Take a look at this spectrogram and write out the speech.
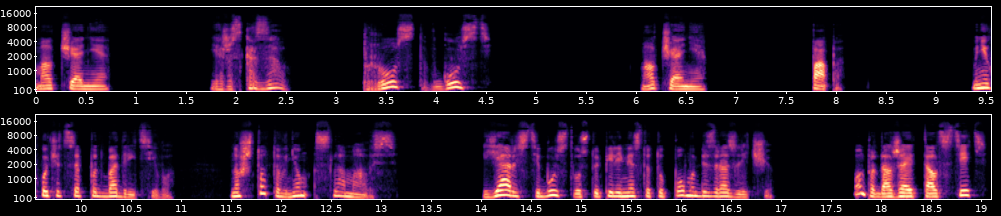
Молчание. Я же сказал. Просто в гости. Молчание. Папа. Мне хочется подбодрить его, но что-то в нем сломалось. Ярость и буйство уступили место тупому безразличию. Он продолжает толстеть,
